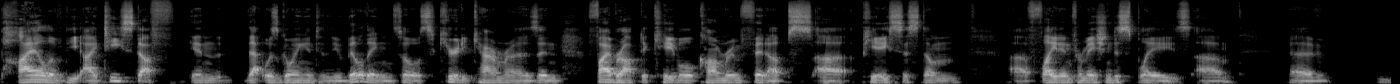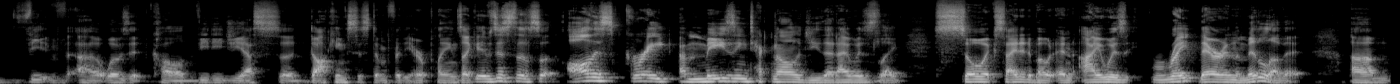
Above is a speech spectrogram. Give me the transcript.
pile of the IT stuff in that was going into the new building. So security cameras and fiber optic cable, com room fit ups, uh, PA system, uh, flight information displays, um, uh, v, uh, what was it called? VDGS uh, docking system for the airplanes. Like it was just this, all this great, amazing technology that I was like so excited about. And I was right there in the middle of it. Um,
